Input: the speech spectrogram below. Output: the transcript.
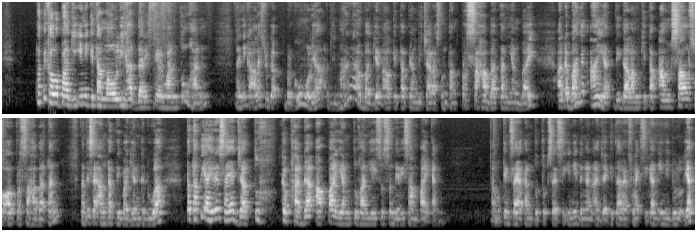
Tapi kalau pagi ini kita mau lihat dari firman Tuhan, nah ini Kak Alex juga bergumul ya, di mana bagian Alkitab yang bicara tentang persahabatan yang baik? Ada banyak ayat di dalam kitab Amsal soal persahabatan. Nanti saya angkat di bagian kedua. Tetapi akhirnya saya jatuh kepada apa yang Tuhan Yesus sendiri sampaikan. Nah, mungkin saya akan tutup sesi ini dengan ajak kita refleksikan ini dulu ya.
